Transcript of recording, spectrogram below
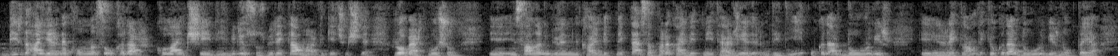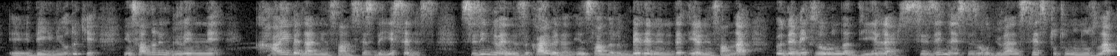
bir daha yerine konması o kadar kolay bir şey değil. Biliyorsunuz bir reklam vardı geçmişte. Robert Bosch'un insanların güvenini kaybetmektense para kaybetmeyi tercih ederim dediği o kadar doğru bir e, reklamdı ki o kadar doğru bir noktaya e, değiniyordu ki insanların güvenini kaybeden insan siz değilseniz sizin güveninizi kaybeden insanların bedelini de diğer insanlar ödemek zorunda değiller. Sizinle sizin o güvensiz tutumunuzla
